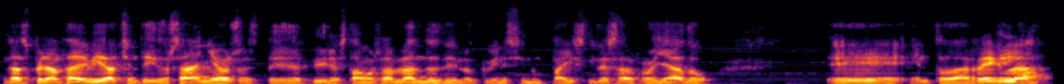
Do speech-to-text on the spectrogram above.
La esperanza de vida, 82 años. Es decir, estamos hablando de lo que viene siendo un país desarrollado eh, en toda regla.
